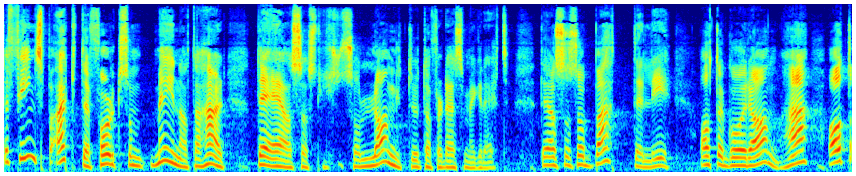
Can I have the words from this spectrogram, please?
Det fins på ekte folk som mener at det her det er altså så langt utafor det som er greit. Det er altså så batterlig at det går an. Hæ? At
